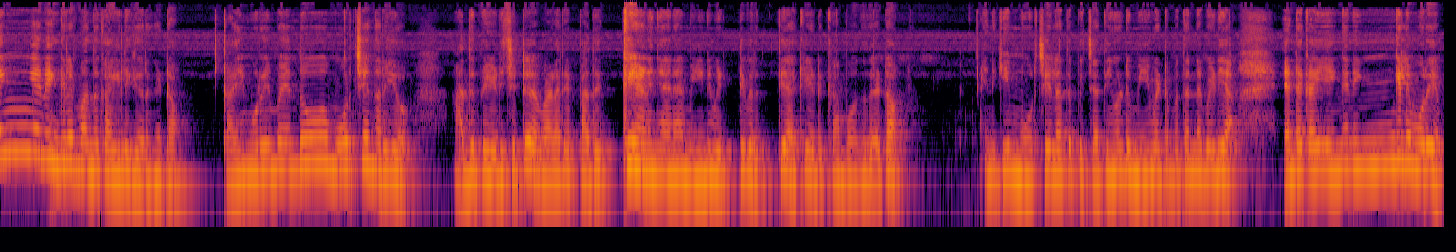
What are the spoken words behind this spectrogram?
എങ്ങനെയെങ്കിലും വന്ന് കയ്യിൽ കയറും കേട്ടോ. കൈ മുറിയുമ്പോൾ എന്തോ മൂർച്ചയെന്നറിയോ? അത് പേടിച്ചിട്ട് വളരെ പതുക്കെയാണ് ഞാൻ ആ മീൻ വെട്ടി വൃത്തിയാക്കി എടുക്കാൻ പോകുന്നത് കേട്ടോ. എനിക്ക് ഈ മൂർച്ചയില്ലാത്ത പിച്ചാത്തിയും കൊണ്ട് മീൻ വെട്ടുമ്പോൾ തന്നെ പേടിയാ. എന്റെ കൈ എങ്ങനെയെങ്കിലും മുറിയും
